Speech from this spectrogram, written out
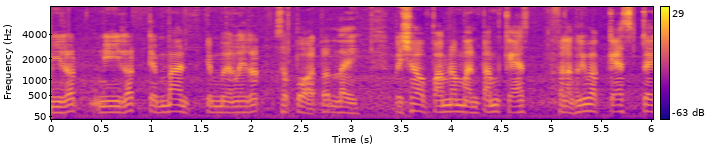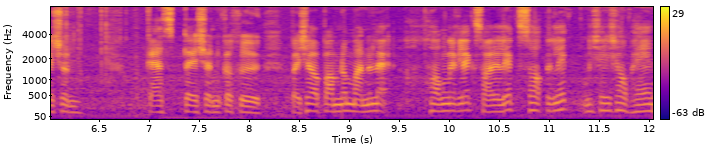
มีรถมีรถเต็มบ้านเต็มเมืองเลยรถสปอร์ตรถอะไรไปเช่าปั๊มน้ำมันปั๊มแก๊สฝรั่งเขาเรียกว่าแก๊สสเตชันแก๊สสเตชันก็คือไปเช่าปั๊มน้ำมันนั่นแหละห้องเล็กๆซอยเล็กๆซอกเล็กๆไม่ใช่เช่าแพง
